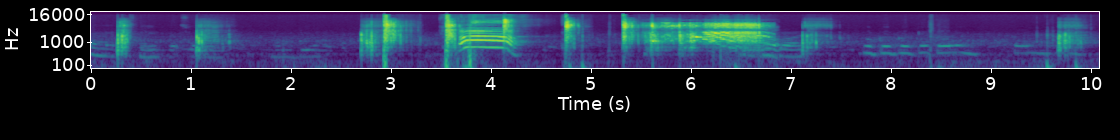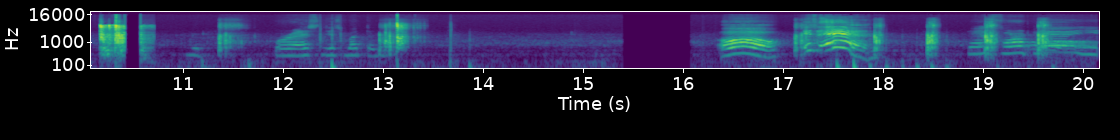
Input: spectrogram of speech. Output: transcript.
Someone asked me if that's what I want to do. Ah! Oh, Gosh. go, go, go, go, go. go. Press this button. Oh, it's in. Thanks for playing.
